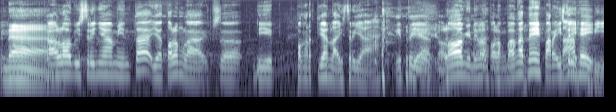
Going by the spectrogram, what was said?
nih. Nah, Kalau istrinya minta ya tolonglah di pengertian lah istri ya. Itu ya, tolong ini mah tolong banget nih para istri. Hey. Tapi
